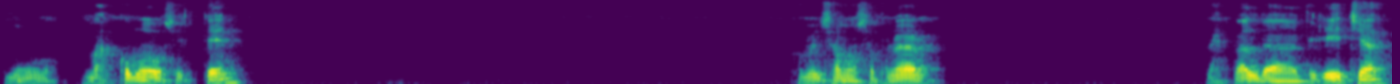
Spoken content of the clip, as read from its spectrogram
como más cómodos estén. Comenzamos a poner la espalda derecha.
